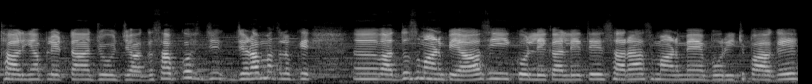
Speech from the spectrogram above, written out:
ਥਾਲੀਆਂ, ਪਲੇਟਾਂ, ਜੋ ਜੱਗ, ਸਭ ਕੁਝ ਜਿਹੜਾ ਮਤਲਬ ਕਿ ਵਾਧੂ ਸਮਾਨ ਪਿਆ ਸੀ, ਕੋਲੇ ਕਾਲੇ ਤੇ ਸਾਰਾ ਸਮਾਨ ਮੈਂ ਬੋਰੀ ਚ ਪਾ ਕੇ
